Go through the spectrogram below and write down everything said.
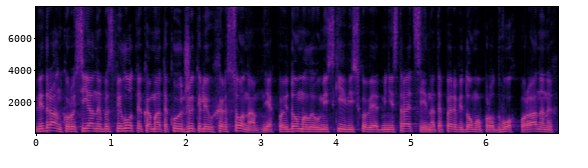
Від ранку росіяни безпілотниками атакують жителів Херсона. Як повідомили у міській військовій адміністрації, на тепер відомо про двох поранених.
